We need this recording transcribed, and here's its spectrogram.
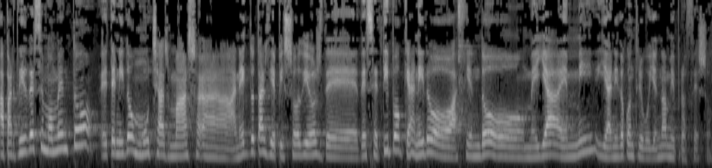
a partir de ese momento he tenido muchas más uh, anécdotas y episodios de, de, ese tipo que han ido haciendo mella en mí y han ido contribuyendo a mi proceso.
